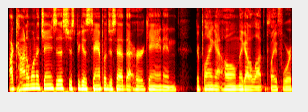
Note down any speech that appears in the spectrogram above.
I kind of want to change this just because Tampa just had that hurricane and they're playing at home. They got a lot to play for.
